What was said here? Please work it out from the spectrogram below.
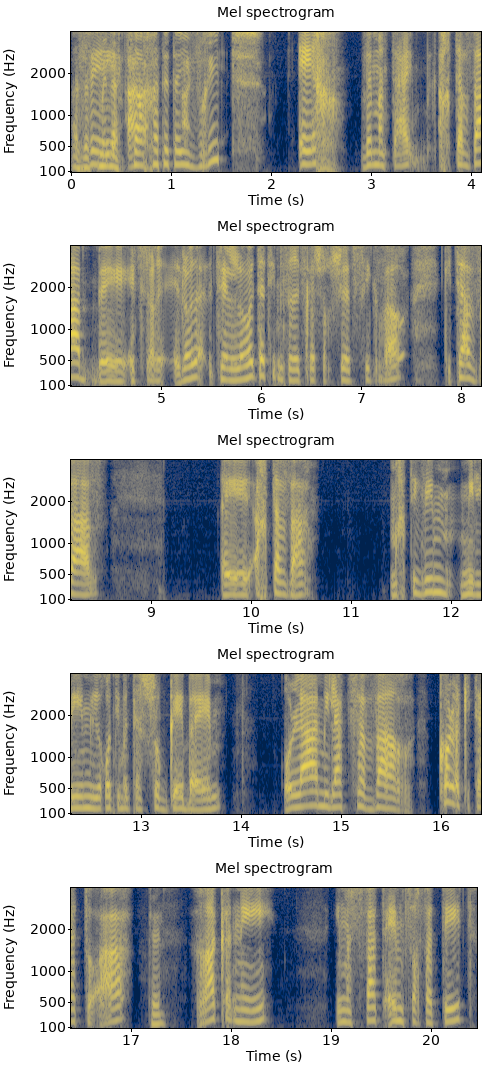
אז את מנצחת את העברית? איך ומתי, הכתבה אצל, לא, אצל, לא יודעת אם זה רבקה שרשבסקי כבר, כיתה ו', אה, הכתבה, מכתיבים מילים לראות אם אתה שוגה בהם, עולה המילה צוואר, כל הכיתה טועה, כן. רק אני, עם השפת אם צרפתית,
